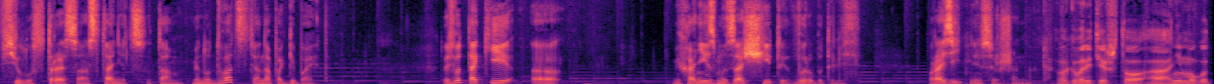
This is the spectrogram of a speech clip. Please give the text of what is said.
в силу стресса останется там минут 20, она погибает. То есть вот такие э, механизмы защиты выработались Поразительные совершенно. Вы говорите, что а, они могут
